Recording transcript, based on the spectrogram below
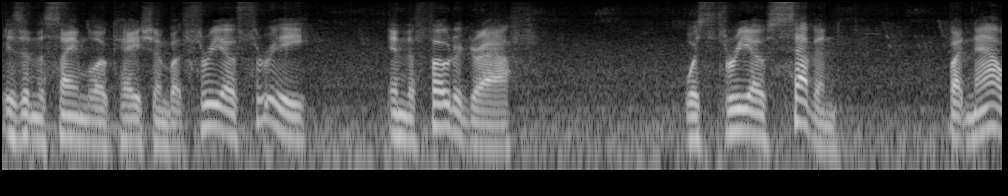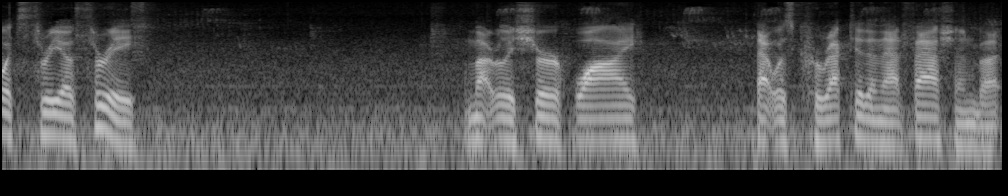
is in the same location, but 303 in the photograph was 307, but now it's 303. I'm not really sure why that was corrected in that fashion, but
